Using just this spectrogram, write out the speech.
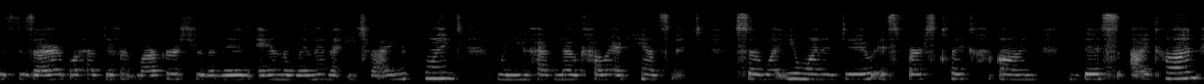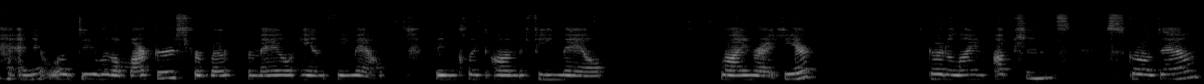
it's desirable to have different markers for the men and the women at each value point when you have no color enhancement. So what you want to do is first click on this icon and it will do little markers for both the male and female. Then click on the female line right here. Go to line options, scroll down.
